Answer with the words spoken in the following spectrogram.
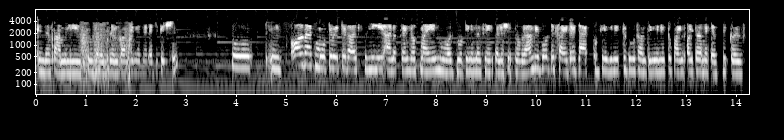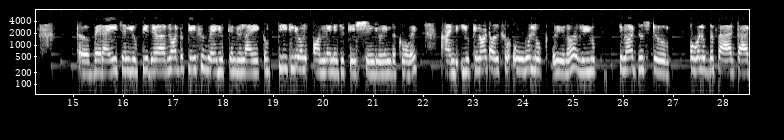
in their families to help them continue their education. So mm, all that motivated us, me and a friend of mine who was working in the same fellowship program. We both decided that okay, we need to do something. We need to find alternatives because uh, Bahraich and UP, they are not the places where you can rely completely on online education during the COVID. And you cannot also overlook, you know, you cannot just uh, overlook the fact that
